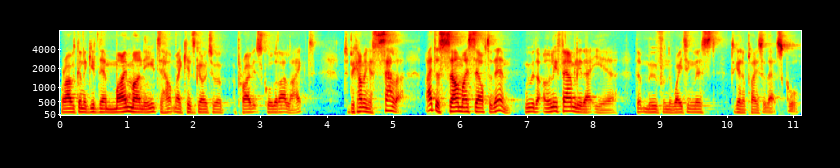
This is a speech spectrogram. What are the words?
where I was going to give them my money to help my kids go to a, a private school that I liked, to becoming a seller. I had to sell myself to them. We were the only family that year that moved from the waiting list to get a place at that school.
